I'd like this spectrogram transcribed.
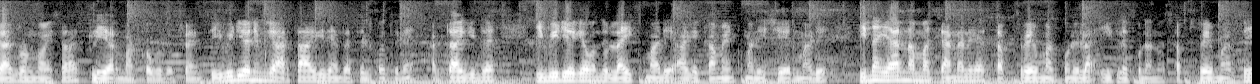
ಬ್ಯಾಕ್ಗ್ರೌಂಡ್ ನಾಯ್ಸ್ ಎಲ್ಲ ಕ್ಲಿಯರ್ ಮಾಡ್ಕೋಬೋದು ಫ್ರೆಂಡ್ಸ್ ಈ ವಿಡಿಯೋ ನಿಮಗೆ ಅರ್ಥ ಆಗಿದೆ ಅಂತ ತಿಳ್ಕೊತೀನಿ. ಅರ್ಥ ಆಗಿದ್ದರೆ ಈ ವಿಡಿಯೋಗೆ ಒಂದು ಲೈಕ್ ಮಾಡಿ, ಹಾಗೆ ಕಮೆಂಟ್ ಮಾಡಿ ಶೇರ್ ಮಾಡಿ. ಇನ್ನು ಯಾರು ನಮ್ಮ ಚಾನಲ್ಗೆ ಸಬ್ಸ್ಕ್ರೈಬ್ ಮಾಡ್ಕೊಂಡಿಲ್ಲ, ಈಗಲೇ ಕೂಡ ಸಬ್ಸ್ಕ್ರೈಬ್ ಮಾಡಿಸಿ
